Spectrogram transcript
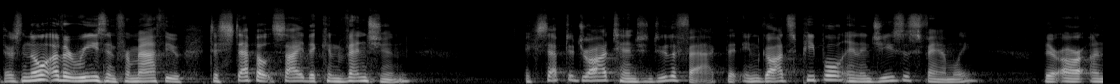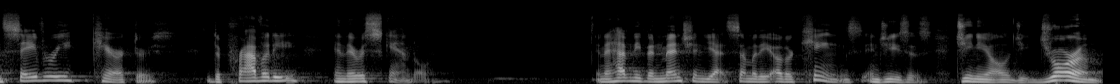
There's no other reason for Matthew to step outside the convention except to draw attention to the fact that in God's people and in Jesus' family, there are unsavory characters, depravity, and there is scandal. And I haven't even mentioned yet some of the other kings in Jesus' genealogy. Joram,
